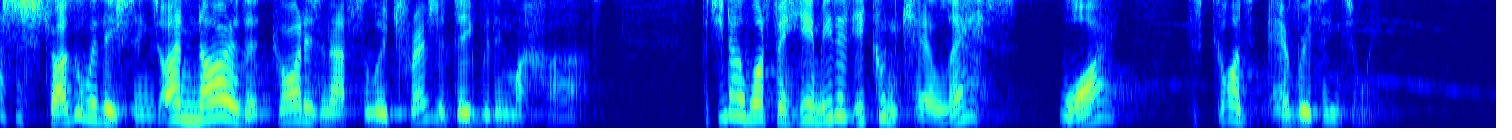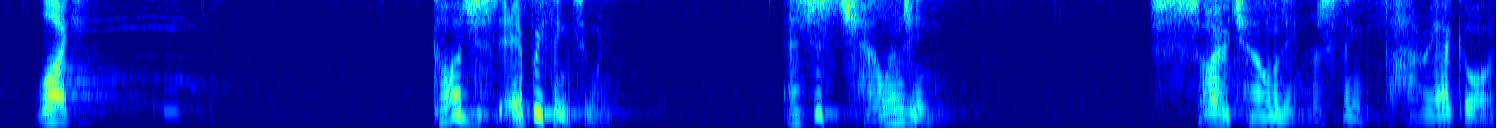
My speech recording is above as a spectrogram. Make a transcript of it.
I just struggle with these things. I know that God is an absolute treasure deep within my heart. But you know what? For him, he, did, he couldn't care less. Why? Because God's everything to him. Like, God's just everything to him. And it's just challenging. It's so challenging. I just think, far out, God.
